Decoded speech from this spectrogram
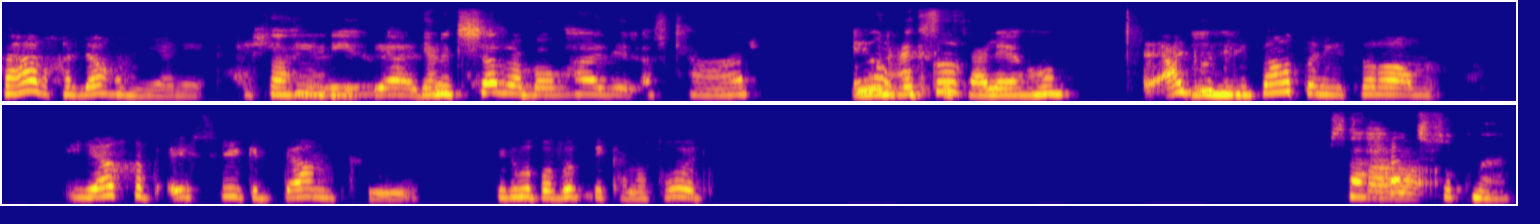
فهذا خلاهم يعني هشين بزيادة. يعني تشربوا هذه الأفكار أيوة وانعكست عليهم. عقلك الباطني ترى ياخذ أي شيء قدامك ويقلبه ضدك على طول. صح ف... أتفق معك.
